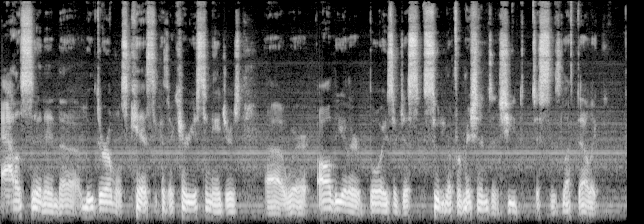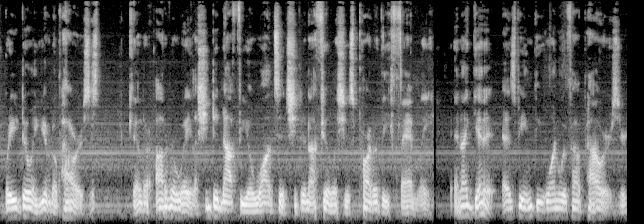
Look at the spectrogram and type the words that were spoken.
Allison and uh, Luther almost kiss because they're curious teenagers, uh, where all the other boys are just suiting up for missions, and she just is left out. Like, what are you doing? You have no powers. Just get her out of her way. Like, she did not feel wanted. She did not feel like she was part of the family. And I get it. As being the one without powers, you're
